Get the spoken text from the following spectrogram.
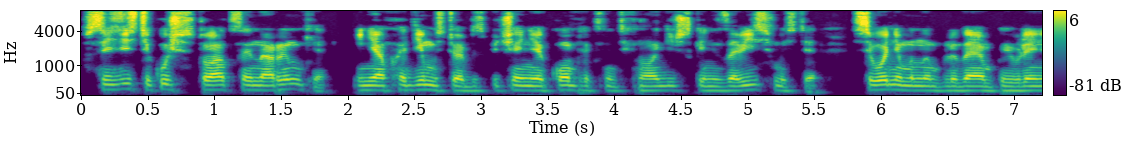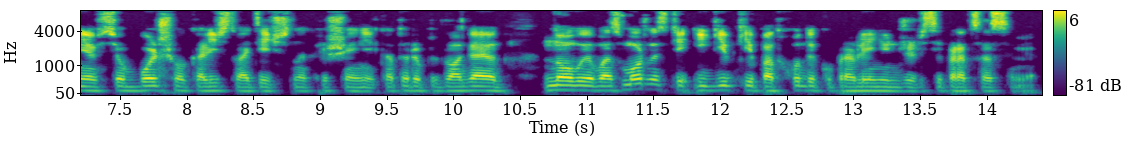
В связи с текущей ситуацией на рынке и необходимостью обеспечения комплексной технологической независимости, сегодня мы наблюдаем появление все большего количества отечественных решений, которые предлагают новые возможности и гибкие подходы к управлению GRC-процессами.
